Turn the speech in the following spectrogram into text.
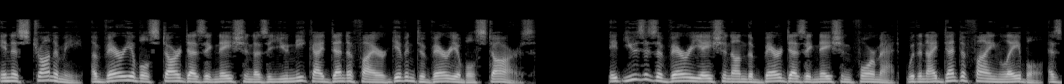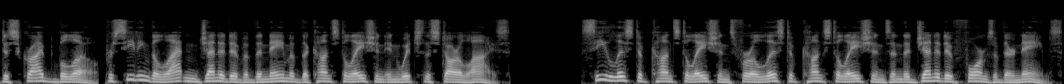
In astronomy, a variable star designation is a unique identifier given to variable stars. It uses a variation on the Bayer designation format, with an identifying label as described below preceding the Latin genitive of the name of the constellation in which the star lies. See List of constellations for a list of constellations and the genitive forms of their names.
